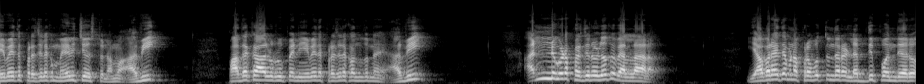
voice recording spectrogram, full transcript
ఏవైతే ప్రజలకు మేలు చేస్తున్నామో అవి పథకాల రూపాయలు ఏవైతే ప్రజలకు అందుతున్నాయో అవి అన్నీ కూడా ప్రజలలోకి వెళ్ళాలి. ఎవరైతే మన ప్రభుత్వం ద్వారా లబ్ధి పొందారో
